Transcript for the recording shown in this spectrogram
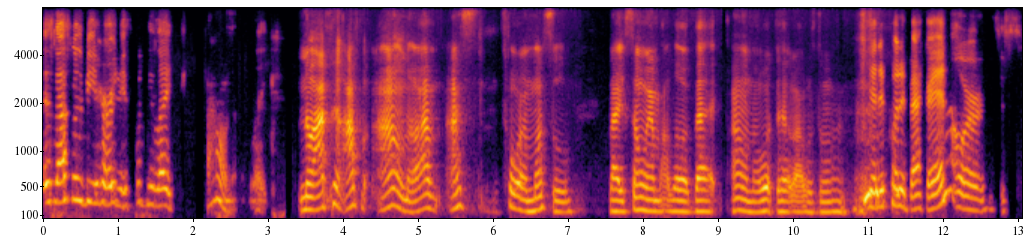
It's not supposed to be hurting. It's supposed to be like I don't know, like. No, I I I don't know. I I tore a muscle like somewhere in my lower back. I don't know what the hell I was doing. Did it put it back in or just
